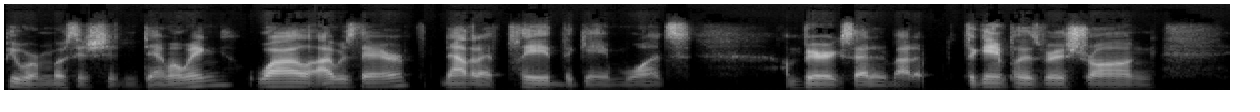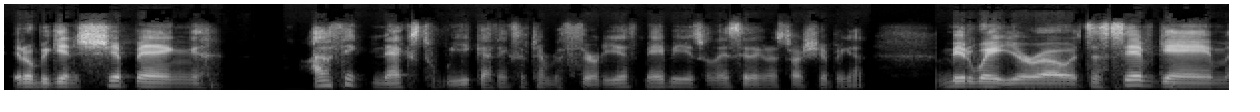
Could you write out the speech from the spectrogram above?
people were most interested in demoing while I was there. Now that I've played the game once, I'm very excited about it. The gameplay is very strong. It'll begin shipping I think next week, I think September 30th maybe is when they say they're going to start shipping it. Midweight Euro. It's a Civ game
